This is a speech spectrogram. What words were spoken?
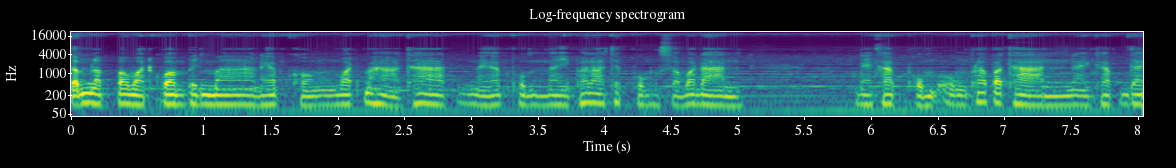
สำหรับประวัติความเป็นมานะครับของวัดมหาธาตุนะครับ ผมในพระราชพงศาวดารนะครับ ผมองค์พระประธานนะครับได้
